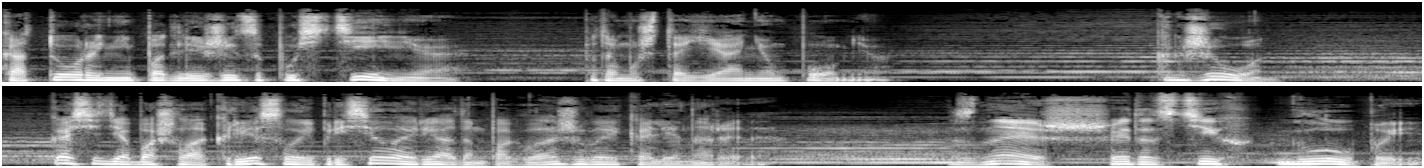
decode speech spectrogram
который не подлежит запустению, потому что я о нем помню. Как же он? Кассиди обошла кресло и присела рядом, поглаживая колено Реда. «Знаешь, этот стих глупый.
